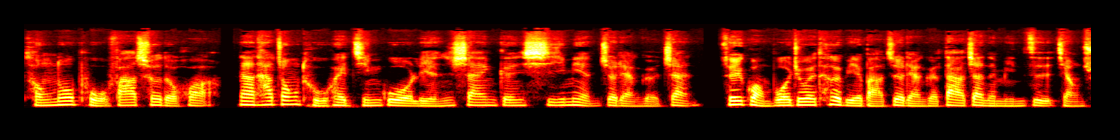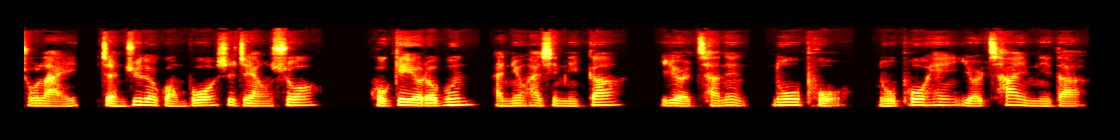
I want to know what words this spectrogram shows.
从 Nopo 发车的话，那它中途会经过连山跟西面这两个站，所以广播就会特别把这两个大站的名字讲出来。整句的广播是这样说：고객여러분안녕하십니까이열차는 Nopo Nopo 행열차입니다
